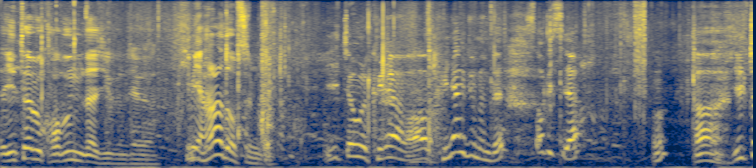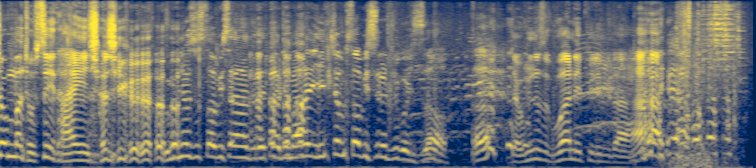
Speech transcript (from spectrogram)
인터뷰 거부입니다 지금 제가. 힘이 하나도 없습니다. 1점을 그냥 어, 그냥 주는데 서비스야? 아 1점만 줬으니 다행이죠 지금. 음료수 서비스 하나 주랬더니만 1점 서비스를 주고 있어. 어? 자, 음료수 무한 리필입니다.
